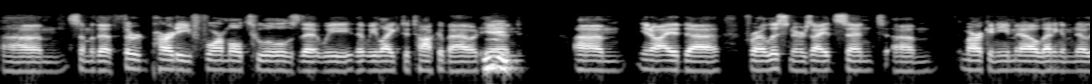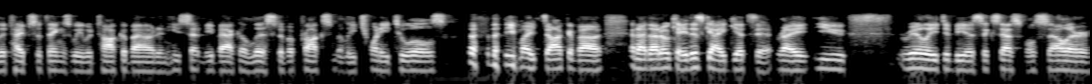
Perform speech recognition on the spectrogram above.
um, some of the third-party formal tools that we that we like to talk about. Mm. And um, you know, I had uh, for our listeners, I had sent um, Mark an email letting him know the types of things we would talk about, and he sent me back a list of approximately 20 tools that he might talk about. And I thought, okay, this guy gets it, right? You really to be a successful seller.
